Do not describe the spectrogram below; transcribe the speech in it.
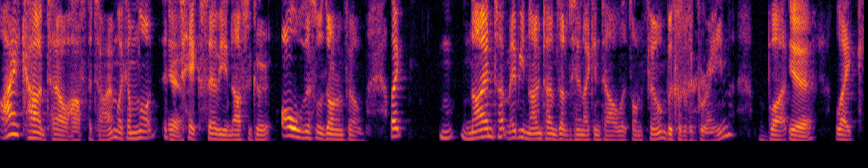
I can't tell half the time. Like I'm not Yeah. tech savvy enough to go, oh, this was done on film. Like nine times, maybe nine times out of ten, I can tell it's on film because of the grain. But Yeah. like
